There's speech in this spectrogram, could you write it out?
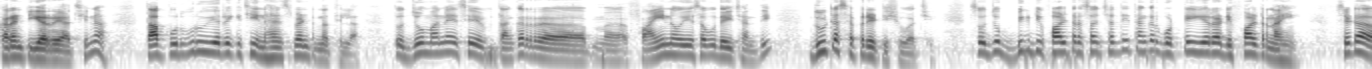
current year रे अच्छी ना, ता पूर्व इयर रे किसी इनहांसमेंट नाला तो जो मैंने से तांकर फाइन और ये सब दे दुईटा सेपरेट इश्यू अच्छी सो जो बिग डिफल्टर्स अच्छा गोटे इयर डिफल्ट ना सेटा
